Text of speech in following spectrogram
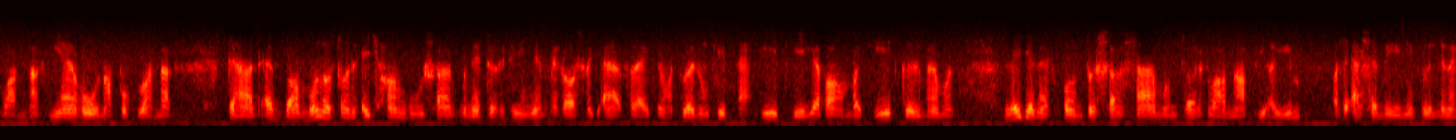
vannak, milyen hónapok vannak. Tehát ebben a monoton egyhangúságban ne történjen meg az, hogy elfelejtem, hogy tulajdonképpen hétvége van, vagy hétközben van. Legyenek pontosan számon tartva a napjaim, az események legyenek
